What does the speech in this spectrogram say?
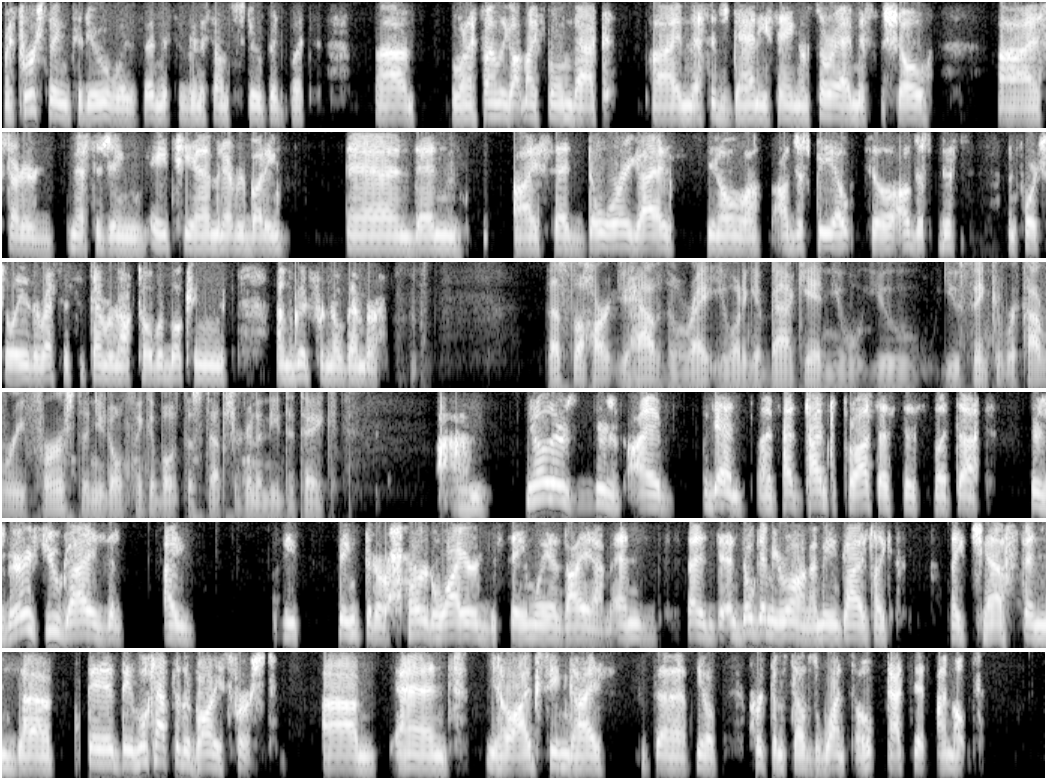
my first thing to do was, and this is going to sound stupid, but um, when I finally got my phone back, I messaged Danny saying, "I'm sorry I missed the show." I started messaging ATM and everybody, and then I said, "Don't worry, guys. You know, uh, I'll just be out till I'll just miss. Unfortunately, the rest of September and October bookings. I'm good for November." That's the heart you have though, right? You want to get back in. You you you think of recovery first and you don't think about the steps you're going to need to take. Um, you know, there's there's I again I've had time to process this, but uh, there's very few guys that I I think that are hardwired the same way as I am. And, and, and don't get me wrong, I mean guys like like Jeff and uh, they they look after their bodies first. Um, and you know, I've seen guys uh, you know hurt themselves once. Oh, that's it. I'm out.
